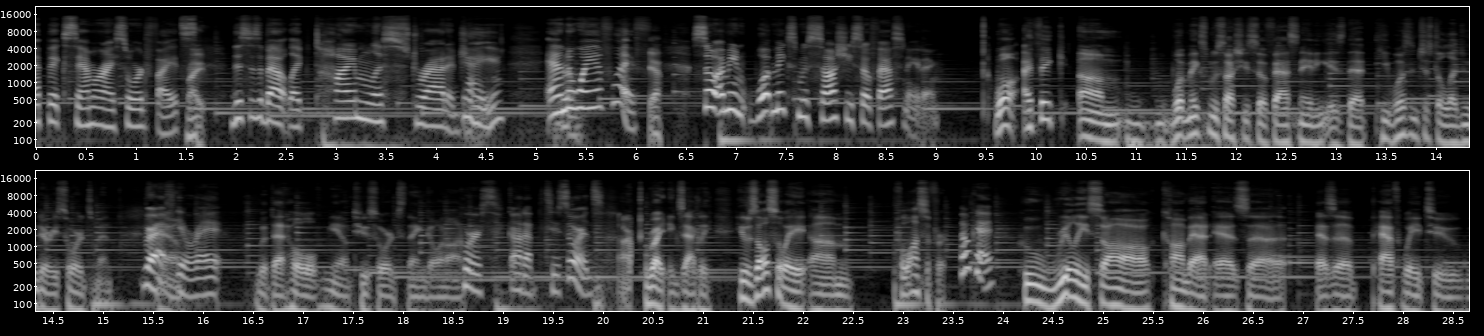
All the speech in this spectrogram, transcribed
epic samurai sword fights. Right. This is about like timeless strategy Yeah. And a way of life. Yeah. So, I mean, what makes Musashi so fascinating? Well, I think um, what makes Musashi so fascinating is that he wasn't just a legendary swordsman Right. Yeah. You're right. with that whole, you know, two swords thing going on. Of course, got up two swords. Right, exactly. He was also a um, philosopher Okay. who really saw combat as a, as a pathway to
